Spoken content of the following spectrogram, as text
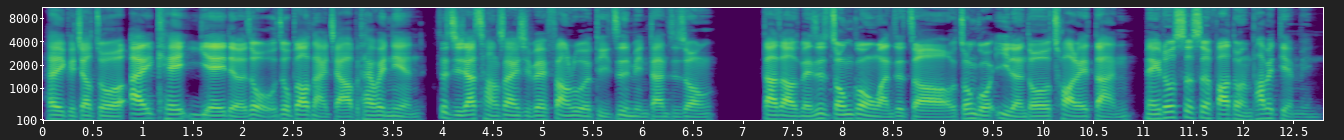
还有一个叫做 IKEA 的，这我这我不知道哪家，不太会念。这几家厂商一起被放入了抵制名单之中。大家知道，每次中共玩这招，中国艺人都踹了一单，每个都瑟瑟发抖，很怕被点名。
